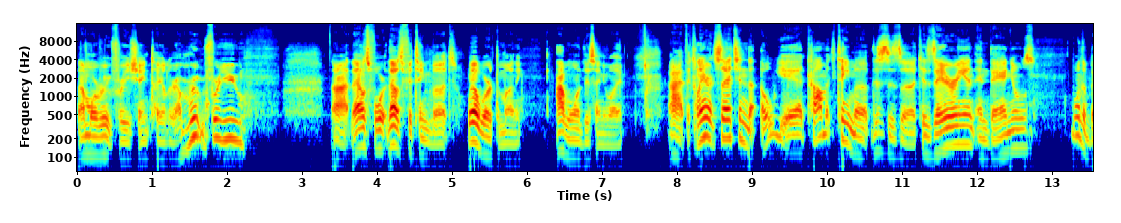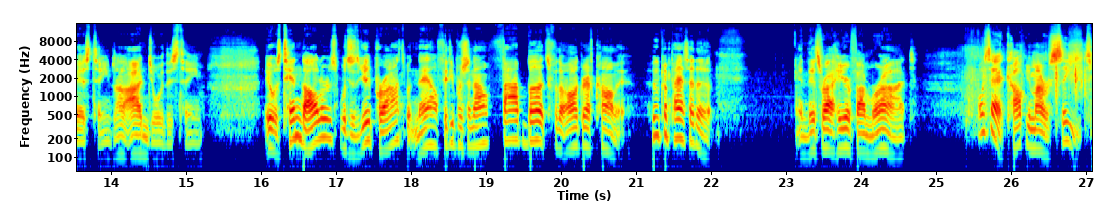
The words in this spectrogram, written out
I'm gonna root for you, Shane Taylor. I'm rooting for you. All right, that was four. That was 15 bucks. Well worth the money. I wanted this anyway. Alright, the clearance section. The, oh, yeah, Comets team up. This is uh, Kazarian and Daniels. One of the best teams. I, I enjoy this team. It was $10, which is a good price, but now 50% off. 5 bucks for the autographed Comet. Who can pass that up? And this right here, if I'm right, what's that? Copy of my receipt.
